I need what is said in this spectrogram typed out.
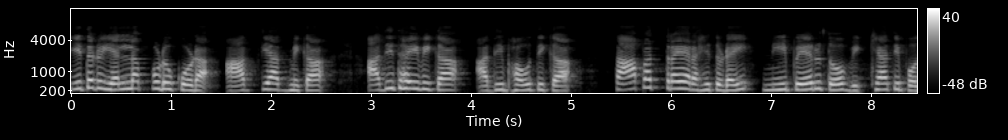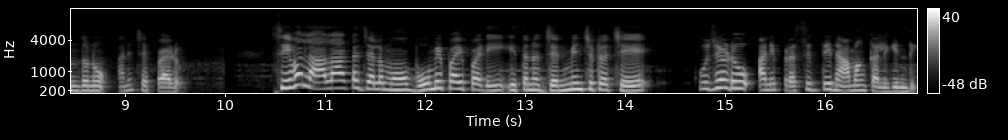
ఇతడు ఎల్లప్పుడూ కూడా ఆధ్యాత్మిక అధిదైవిక అధిభౌతిక తాపత్రయరహితుడై నీ పేరుతో విఖ్యాతి పొందును అని చెప్పాడు. శివ లాలాట జలము భూమిపై పడి ఇతను జన్మించుటచే కుజుడు అని ప్రసిద్ధి నామం కలిగింది.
